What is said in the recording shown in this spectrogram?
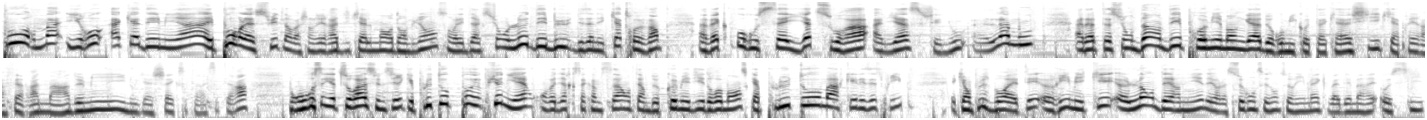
Pour My Hero Academia, et pour la suite, là on va changer radicalement d'ambiance, on va aller direction le début des années 80 avec Urusei Yatsura, alias chez nous Lamu, adaptation d'un des premiers mangas de Rumiko Takahashi, qui après ira faire Ranma 1.5, Inuyasha, etc. etc. Bon, Urusei Yatsura, c'est une série qui est plutôt pionnière, on va dire que ça comme ça, en termes de comédie et de romance, qui a plutôt marqué les esprits, et qui en plus bon, a été euh, remaké euh, l'an dernier. D'ailleurs, la seconde saison de ce remake va démarrer aussi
